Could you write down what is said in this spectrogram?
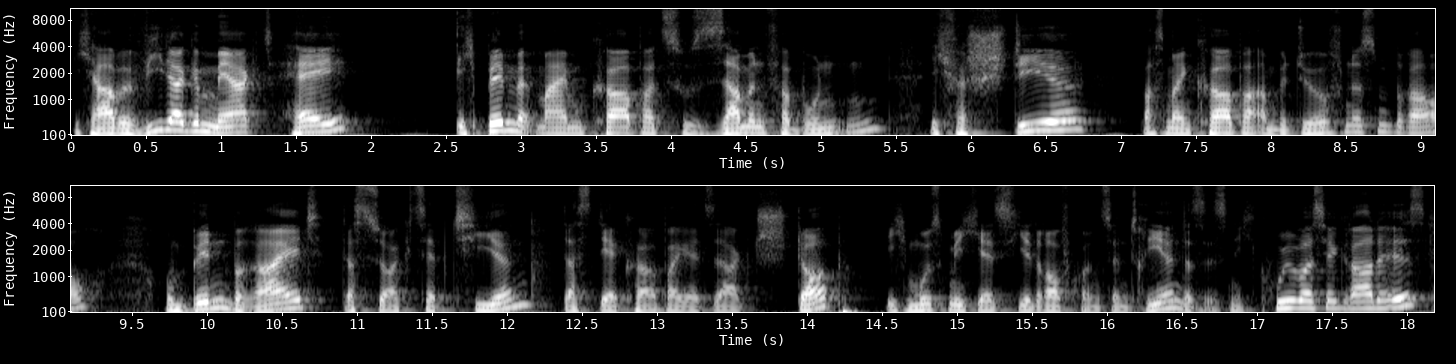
Ich habe wieder gemerkt, hey, ich bin mit meinem Körper zusammen verbunden. Ich verstehe, was mein Körper an Bedürfnissen braucht und bin bereit, das zu akzeptieren, dass der Körper jetzt sagt, stopp, ich muss mich jetzt hier drauf konzentrieren, das ist nicht cool, was hier gerade ist.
